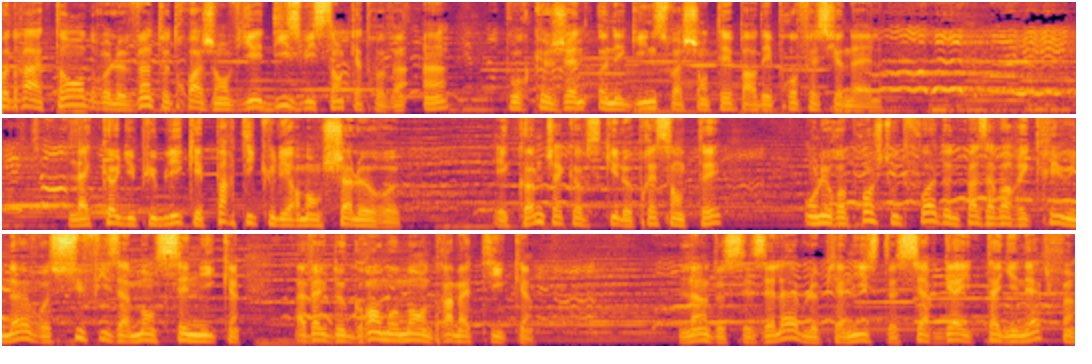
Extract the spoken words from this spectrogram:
Faudra attendre le 23 janvier 1881 pour que Jeanne Onegin soit chantée par des professionnels. L'accueil du public est particulièrement chaleureux. Et comme Tchaïkovski le pressentait, on lui reproche toutefois de ne pas avoir écrit une œuvre suffisamment scénique, avec de grands moments dramatiques. L'un de ses élèves, le pianiste Sergei Taïnev,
